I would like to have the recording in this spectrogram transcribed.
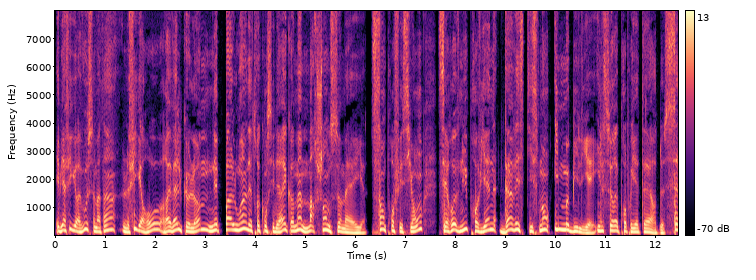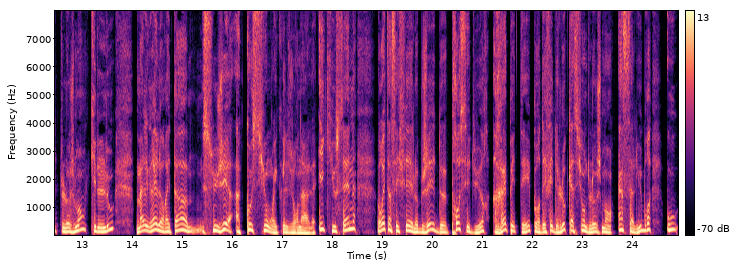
Eh bien, figurez-vous, ce matin, le Figaro révèle que l'homme n'est pas loin d'être considéré comme un marchand de sommeil. Sans profession, ses revenus proviennent d'investissements immobiliers. Il serait propriétaire de sept logements qu'il loue, malgré leur état sujet à caution, écrit le journal. Iqiyoussen aurait ainsi fait l'objet de procédures répétées pour des faits de location de logements insalubres ou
